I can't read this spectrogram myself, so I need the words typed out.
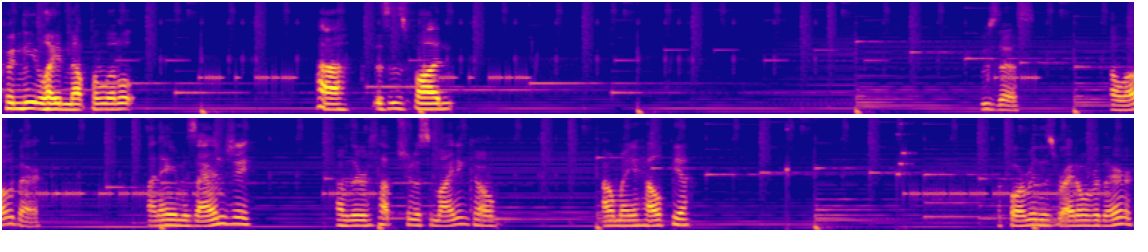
Couldn't he lighten up a little? Ah, this is fun. Who's this? Hello there. My name is Angie. I'm the receptionist of Mining Co. How may I help you? Foreman is right over there.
